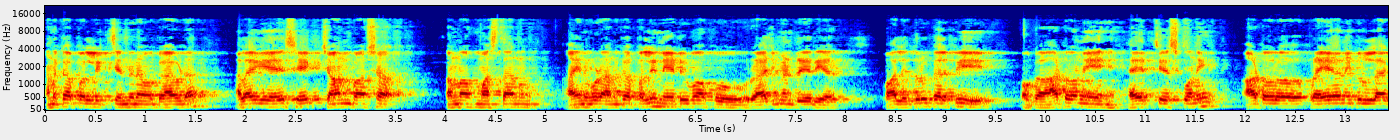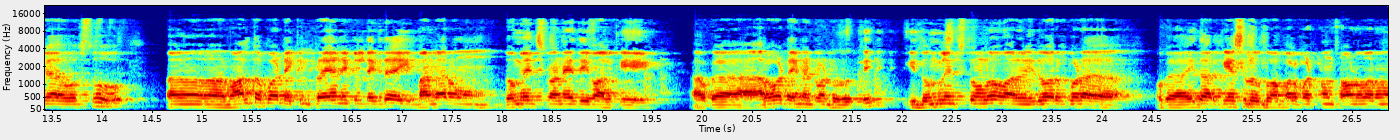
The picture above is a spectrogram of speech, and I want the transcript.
అనకాపల్లికి చెందిన ఒక ఆవిడ అలాగే షేక్ చాన్ బాషా సన్ ఆఫ్ మస్తాన్ ఆయన కూడా Anakapalli native of Rajahmundry area. వాళ్ళిద్దరూ కలిపి ఒక ఆటోని హైర్ చేసుకొని ఆటోలో ప్రయాణికుల్లాగా వస్తూ వాళ్ళతో పాటు ఎక్కిన ప్రయాణికుల దగ్గర ఈ బంగారం దొంగిలించడం అనేది వాళ్ళకి ఒక అలవాటైనటువంటి వృత్తి. ఈ దొంగిలించడంలో వాళ్ళు ఇదివరకు కూడా ఒక ఐదారు కేసులు గోపాలపట్నం చోడవరం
